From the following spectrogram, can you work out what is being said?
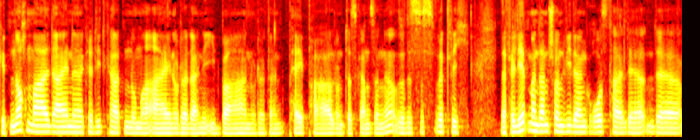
Gib nochmal deine Kreditkartennummer ein oder deine IBAN oder dein PayPal und das Ganze. Ne? Also das ist wirklich, da verliert man dann schon wieder einen Großteil der, der,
